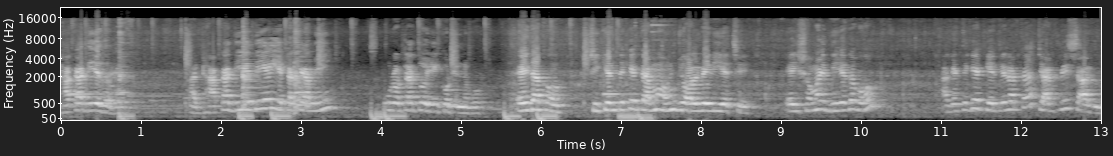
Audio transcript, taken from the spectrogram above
ঢাকা দিয়ে দেব। আর ঢাকা দিয়ে দিয়েই এটাকে আমি পুরোটা তৈরি করে নেব। এই দেখো, চিকেন থেকে কেমন জল বেরিয়েছে। এই সময় দিয়ে দেব আগে থেকে কেটে রাখা চার পিস আলু।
